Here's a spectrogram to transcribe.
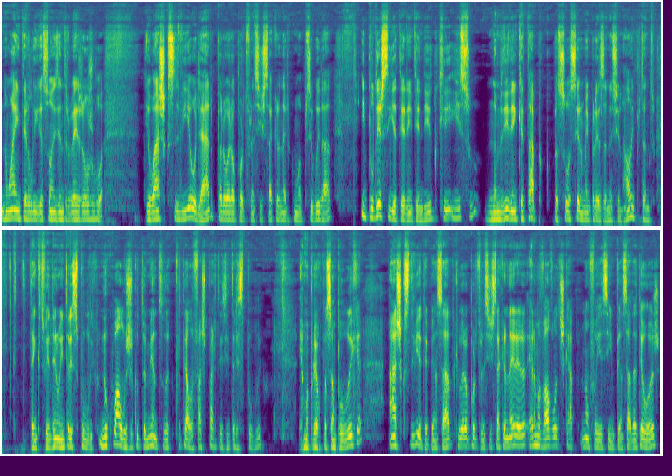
não há interligações entre Beja e Lisboa. Eu acho que se devia olhar para o aeroporto Francisco Sá Carneiro como uma possibilidade e poder-se ter entendido que isso, na medida em que a TAP passou a ser uma empresa nacional e, portanto, que tem que defender um interesse público, no qual o esgotamento da Portela faz parte desse interesse público, é uma preocupação pública, acho que se devia ter pensado que o aeroporto Francisco Sá Carneiro era, uma válvula de escape. Não foi assim pensado até hoje,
